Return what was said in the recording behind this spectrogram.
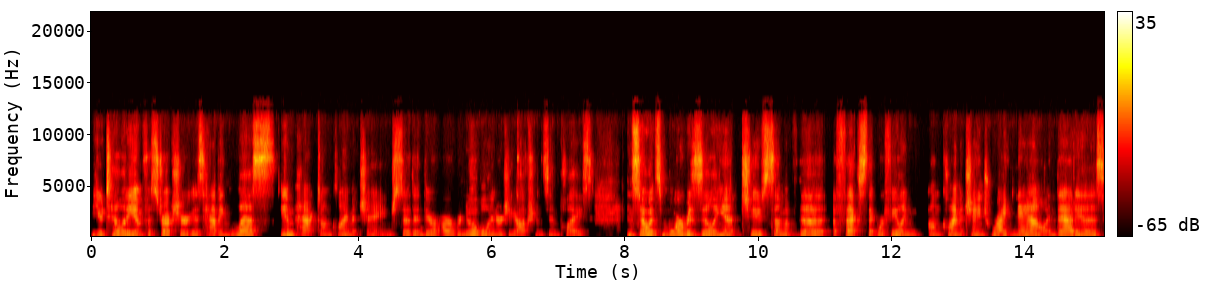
utility infrastructure is having less impact on climate change, so that there mm-hmm. are renewable energy options in place. And so it's more resilient to some of the effects that we're feeling on climate change right now. And that is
